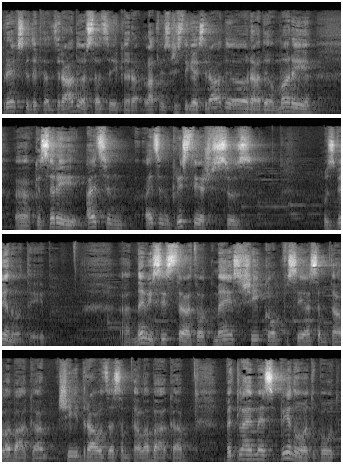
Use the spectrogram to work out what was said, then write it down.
prieks, ka ir tāds radiostacija, kā Latvijas Kristīgais radio, Radio Marija, eh, kas arī aicina, aicina kristiešus uz, uz vienotību. Eh, nevis izstrādāt, ka mēs šī konfesija esam tā labākā, šī draudzene esam tā labākā, bet lai mēs vienoti būtu.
